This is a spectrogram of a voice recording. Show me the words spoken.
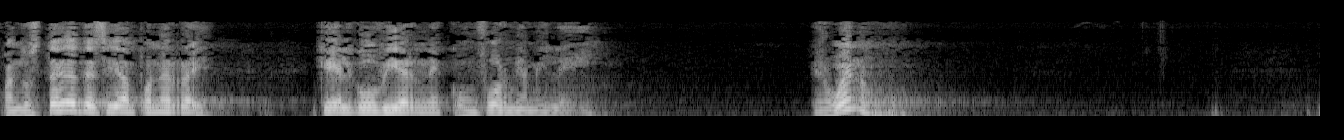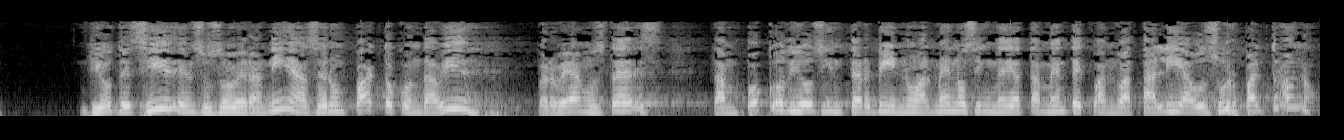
Cuando ustedes decidan poner rey, que Él gobierne conforme a mi ley. Pero bueno, Dios decide en su soberanía hacer un pacto con David. Pero vean ustedes, tampoco Dios intervino, al menos inmediatamente, cuando Atalía usurpa el trono.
